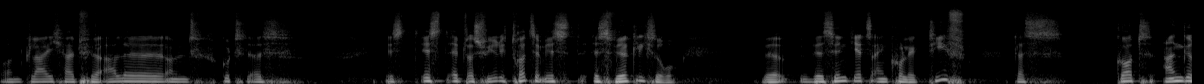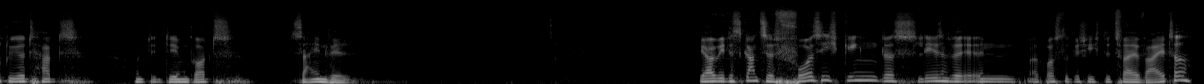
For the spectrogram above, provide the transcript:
und Gleichheit für alle und gut, das ist, ist etwas schwierig. Trotzdem ist es wirklich so. Wir, wir sind jetzt ein Kollektiv, das Gott angerührt hat und in dem Gott sein will. Ja, wie das Ganze vor sich ging, das lesen wir in Apostelgeschichte 2 weiter.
